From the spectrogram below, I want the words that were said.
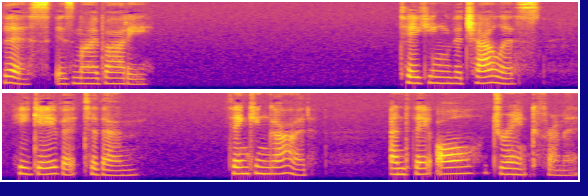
this is my body. Taking the chalice, he gave it to them, thanking God, and they all drank from it.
